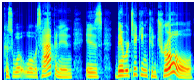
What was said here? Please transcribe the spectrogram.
Because what, what was happening is they were taking control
